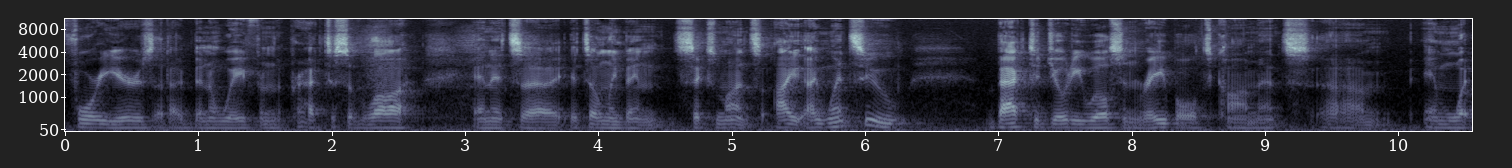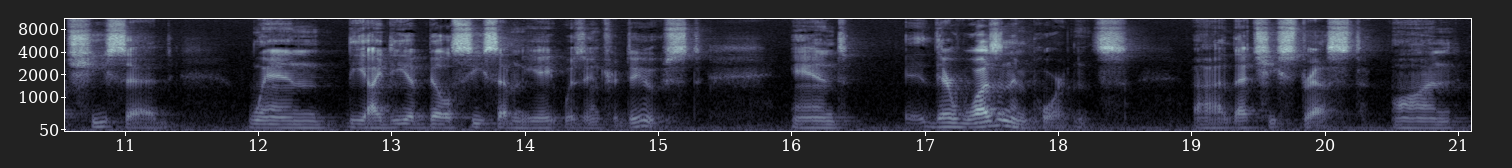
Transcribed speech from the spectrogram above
four years that I've been away from the practice of law, and it's uh, it's only been six months. I, I went to back to Jody Wilson Raybould's comments um, and what she said when the idea of Bill C 78 was introduced. And there was an importance uh, that she stressed on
